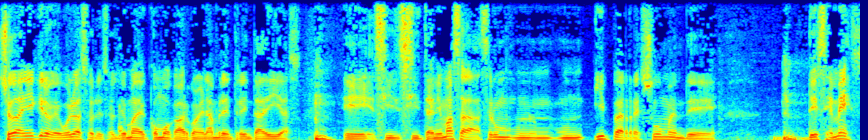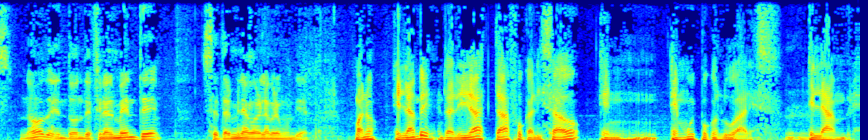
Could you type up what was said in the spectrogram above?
Yo, Daniel, quiero que vuelva sobre, sobre el tema de cómo acabar con el hambre en 30 días. Eh, si, si te animás a hacer un, un, un hiper resumen de, de ese mes, ¿no? De, donde finalmente se termina con el hambre mundial. Bueno, el hambre en realidad está focalizado en, en muy pocos lugares. El hambre.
